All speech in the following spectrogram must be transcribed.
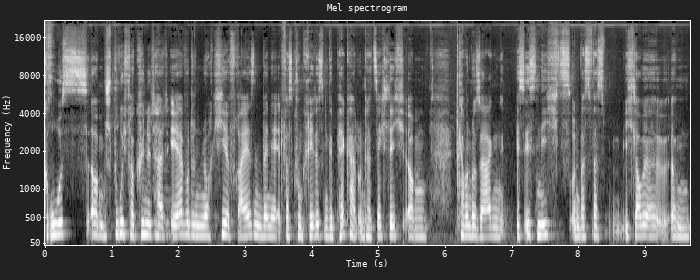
großspurig ähm, verkündet hat, er würde nur nach Kiew reisen, wenn er etwas Konkretes im Gepäck hat. Und tatsächlich ähm, kann man nur sagen, es ist nichts. Und was, was ich glaube, ähm,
